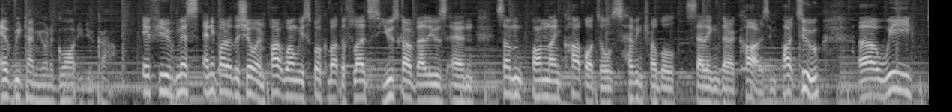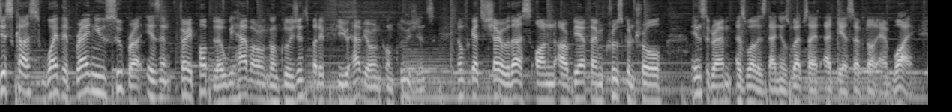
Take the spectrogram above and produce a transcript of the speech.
every time you want to go out in your car. If you've missed any part of the show, in part one, we spoke about the floods, used car values, and some online car portals having trouble selling their cars. In part two, uh, we discussed why the brand new Supra isn't very popular. We have our own conclusions, but if you have your own conclusions, don't forget to share it with us on our BFM Cruise Control Instagram as well as Daniel's website at dsf.my.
